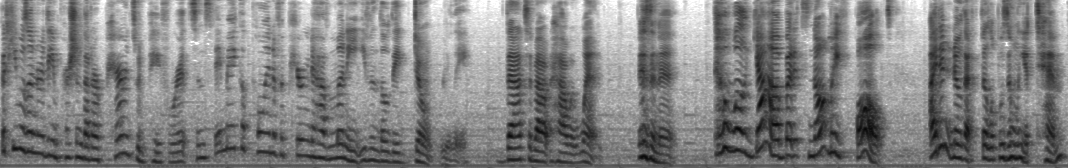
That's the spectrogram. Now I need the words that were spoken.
But he was under the impression that our parents would pay for it since they make a point of appearing to have money even though they don't really. That's about how it went, isn't it? well, yeah, but it's not my fault. I didn't know that Philip was only a temp.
